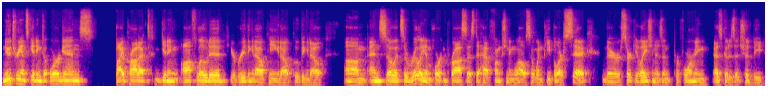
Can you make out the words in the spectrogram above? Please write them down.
nutrients getting to organs, byproduct getting offloaded, you're breathing it out, peeing it out, pooping it out. Um, and so it's a really important process to have functioning well. So when people are sick, their circulation isn't performing as good as it should be.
